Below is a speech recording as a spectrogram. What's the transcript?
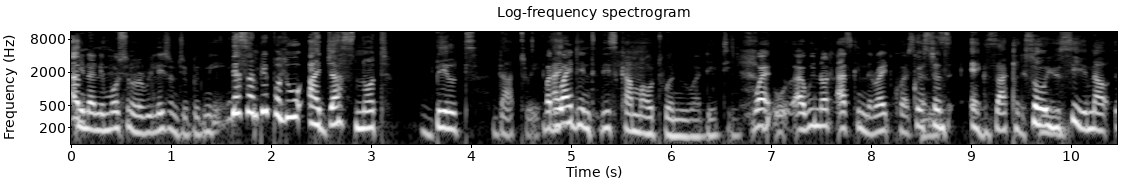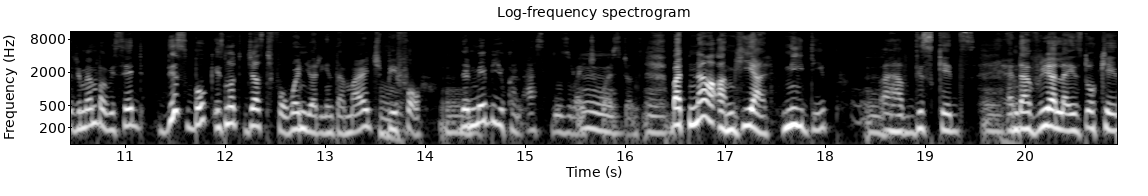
uh, in an emotional relationship with me. There's some people who are just not built that way. But I- why didn't this come out when we were dating? Why are we not asking the right questions? questions exactly so mm. you see now remember we said this book is not just for when you're in the marriage mm. before mm. then maybe you can ask those right questions but now i'm here knee deep i have these kids mm. and i've realized okay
